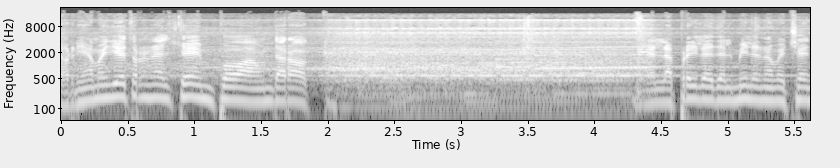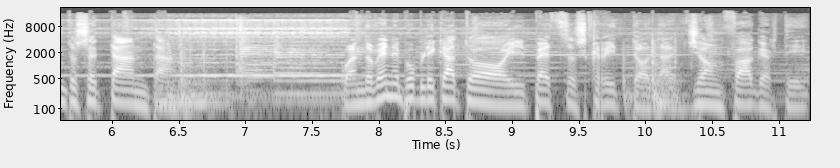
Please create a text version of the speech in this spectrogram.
Torniamo indietro nel tempo a Onda Rock. Nell'aprile del 1970, quando venne pubblicato il pezzo scritto da John Fogerty,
